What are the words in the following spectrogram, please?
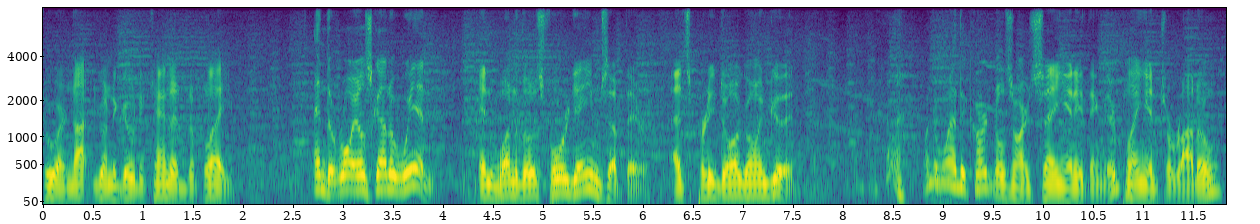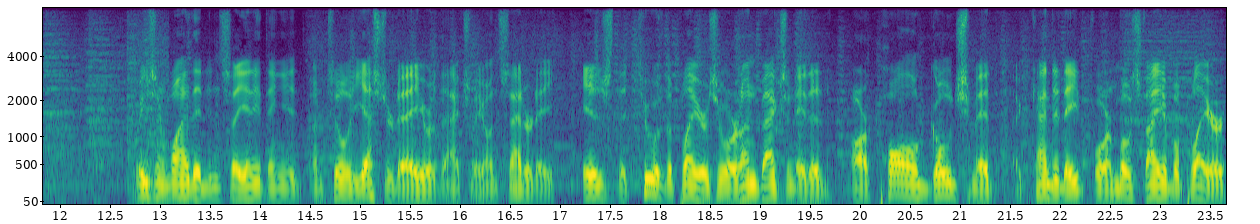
who are not going to go to Canada to play. And the Royals got a win in one of those four games up there. That's pretty doggone good. Huh, wonder why the Cardinals aren't saying anything. They're playing in Toronto. Reason why they didn't say anything eh, until yesterday, or actually on Saturday, is that two of the players who are unvaccinated are Paul Goldschmidt, a candidate for most valuable player,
